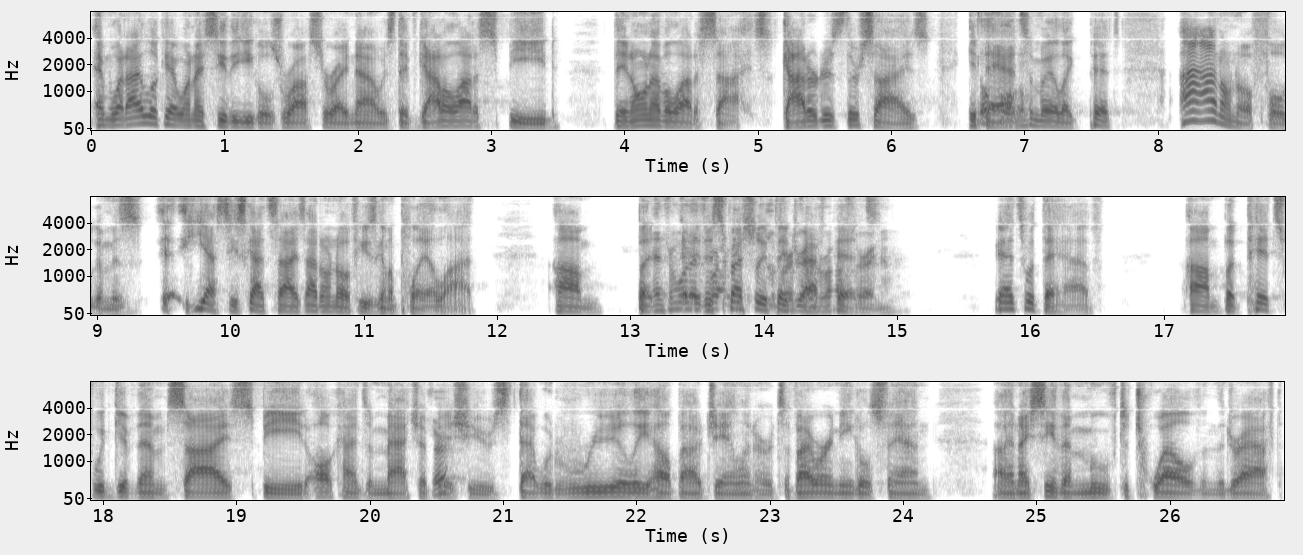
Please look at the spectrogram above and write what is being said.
And what I look at when I see the Eagles roster right now is they've got a lot of speed. They don't have a lot of size. Goedert is their size. If Go they add somebody like Pitts, I, I don't know if Fulgham is. Yes, he's got size. I don't know if he's going to play a lot. Um, but And for what it's especially if they still the first on draft Pitts, right now. yeah, that's what they have. Um, but Pitts would give them size, speed, all kinds of matchup Sure. issues that would really help out Jalen Hurts. If I were an Eagles fan, uh, and I see them move to 12 in the draft,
